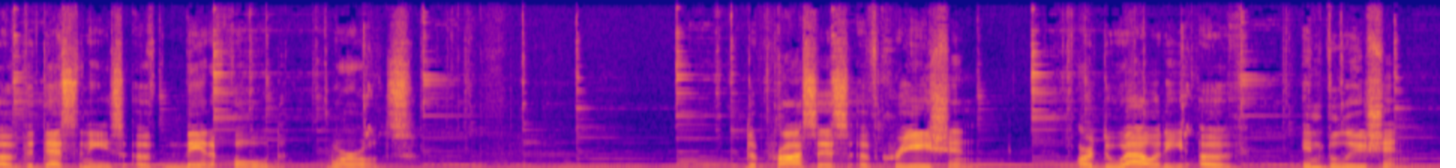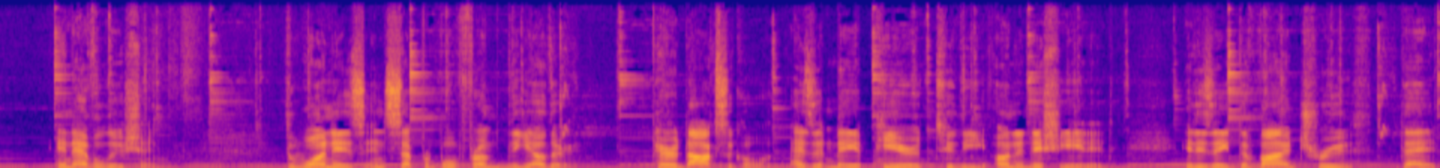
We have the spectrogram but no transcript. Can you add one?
of the destinies of manifold worlds. The process of creation are duality of involution and evolution. The one is inseparable from the other. Paradoxical as it may appear to the uninitiated, it is a divine truth that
